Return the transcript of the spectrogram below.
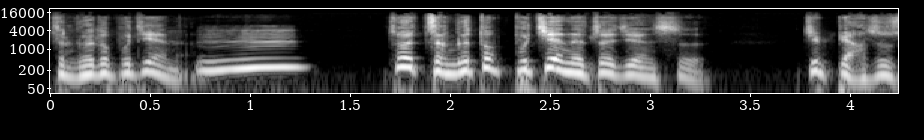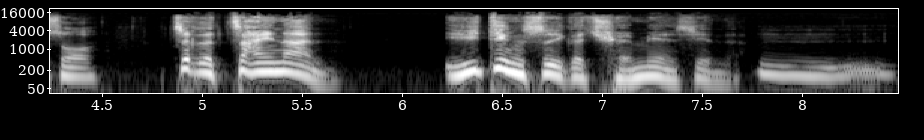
整个都不见了，嗯，所以整个都不见了这件事，就表示说，这个灾难一定是一个全面性的，嗯，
